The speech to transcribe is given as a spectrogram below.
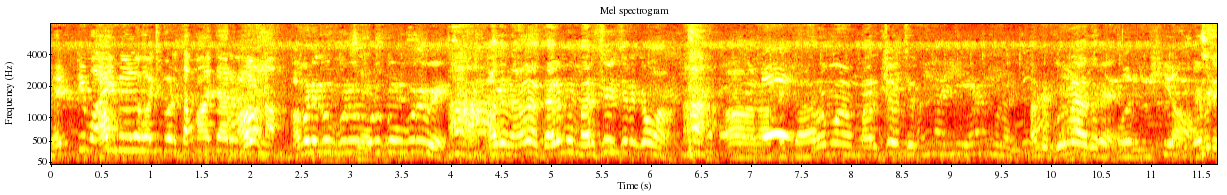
வெட்டி வாய் மேல வச்சு ஒரு சமாச்சாரம். அவனுக்கும் குரு உனக்கும் குருவு. அதனால தர்மம் மறைச்சு வச்சிருக்கவான். ஆனா தர்மம் மறைச்சு வச்சிருக்க அந்த குருநாதரே. ஒரு விஷயம். எப்படி?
